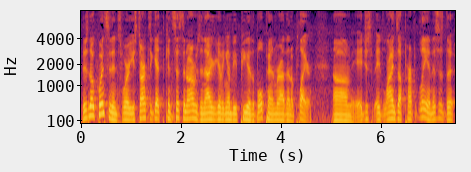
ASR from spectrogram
There's no coincidence where you start to get consistent arms, and now you're giving MVP to the bullpen rather than a player. Um, it just it lines up perfectly, and this is the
